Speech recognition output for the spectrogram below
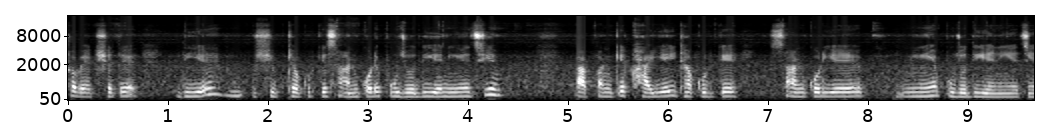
সব একসাথে দিয়ে শিব ঠাকুরকে স্নান করে পুজো দিয়ে নিয়েছি। পাপানকে খাইয়েই ঠাকুরকে স্নান করিয়ে নিয়ে পুজো দিয়ে নিয়েছি।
